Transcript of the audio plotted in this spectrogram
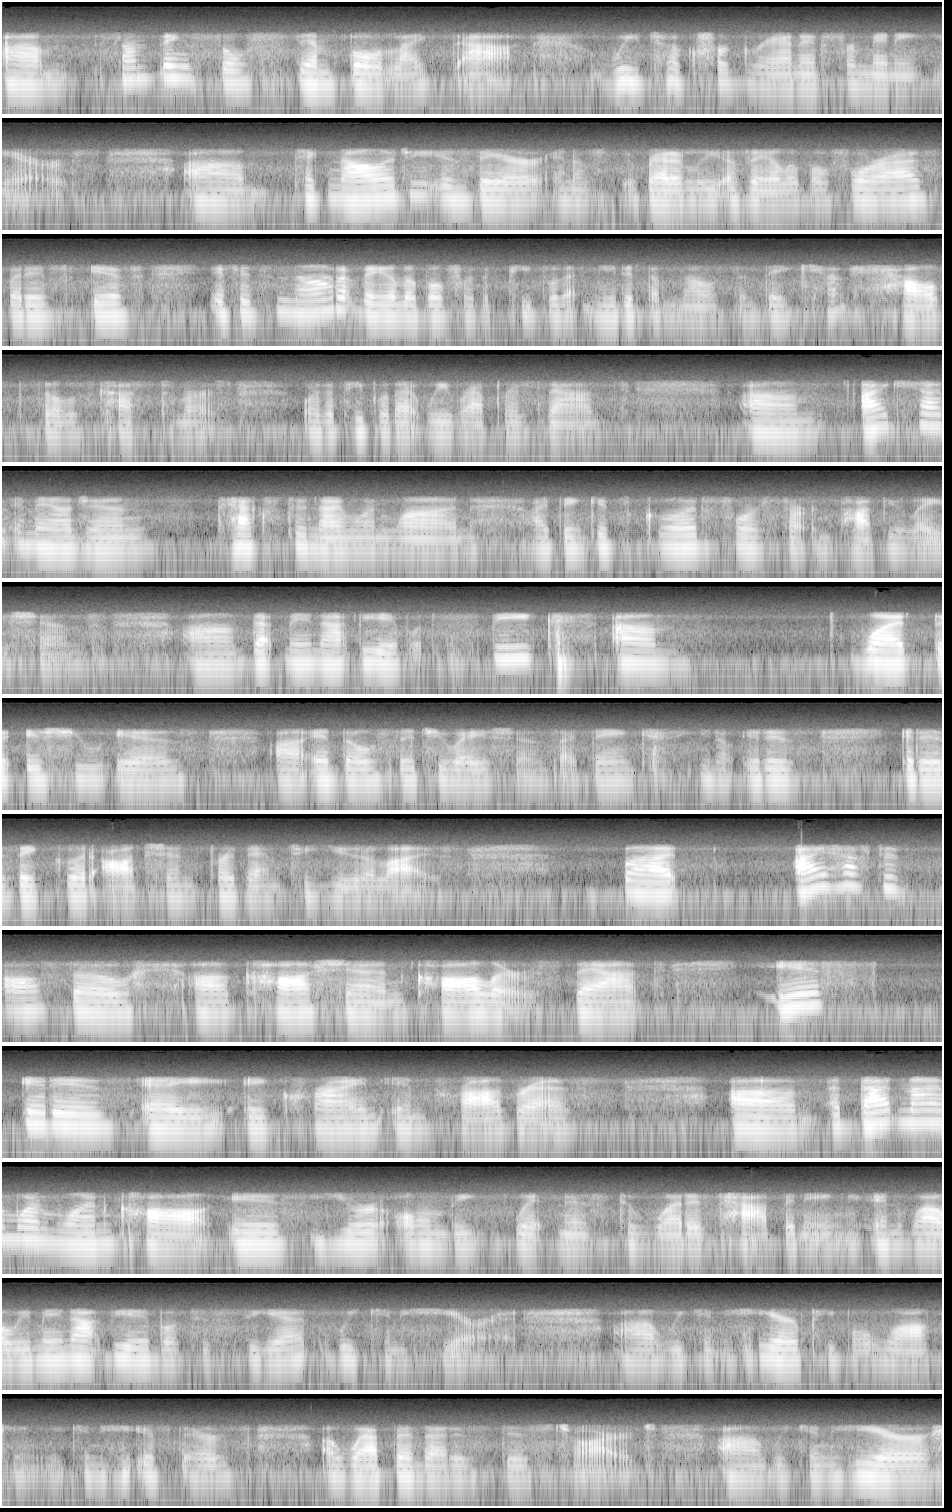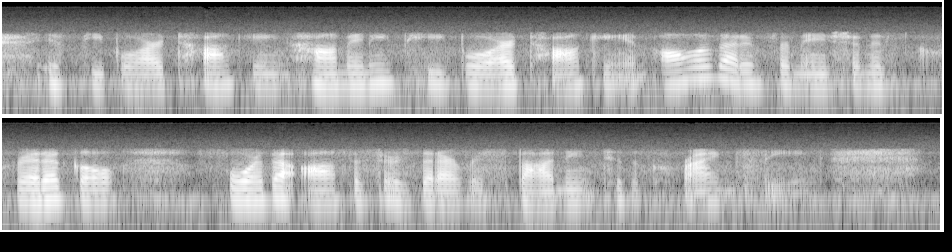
um, something so simple like that we took for granted for many years. Um, technology is there and readily available for us, but if, if, if it's not available for the people that need it the most, and they can't help those customers or the people that we represent, um, I can't imagine text to 911. I think it's good for certain populations um, that may not be able to speak um, what the issue is uh, in those situations. I think you know it is it is a good option for them to utilize. But I have to also uh, caution callers that if it is a, a crime in progress, um, that 911 call is your only witness to what is happening. And while we may not be able to see it, we can hear it. Uh, we can hear people walking. We can hear if there's a weapon that is discharged. Uh, we can hear if people are talking, how many people are talking, and all of that information is critical for the officers that are responding to the crime scene.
